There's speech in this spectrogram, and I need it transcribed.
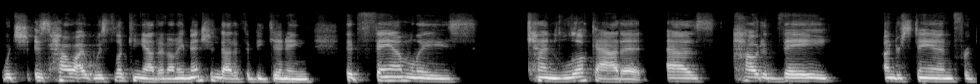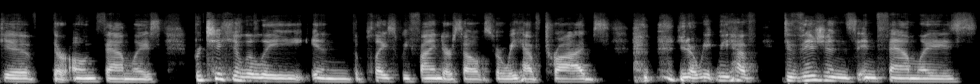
which is how I was looking at it, and I mentioned that at the beginning, that families can look at it as how do they understand, forgive their own families, particularly in the place we find ourselves where we have tribes. you know, we, we have divisions in families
